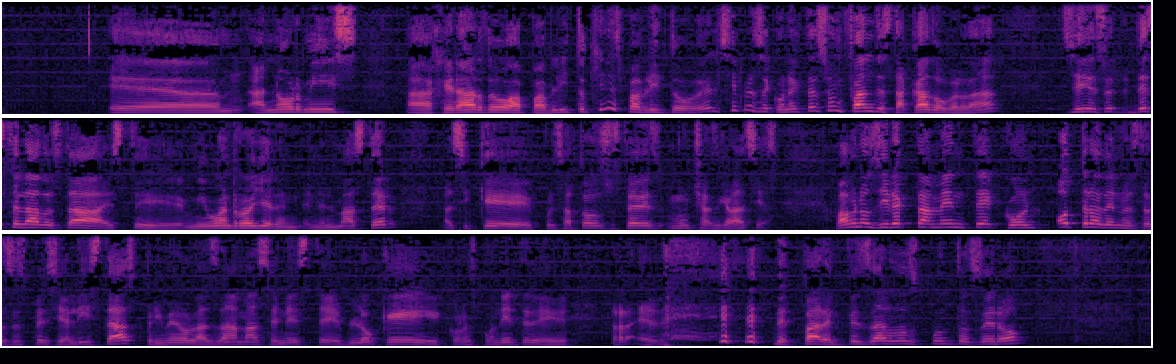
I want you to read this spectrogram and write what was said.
Eh, a Normis, a Gerardo, a Pablito. ¿Quién es Pablito? Él siempre se conecta. Es un fan destacado, ¿verdad? Sí, de este lado está este mi buen Roger en, en el máster Así que, pues a todos ustedes, muchas gracias. Vámonos directamente con otra de nuestras especialistas, primero las damas en este bloque correspondiente de, de para empezar 2.0.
